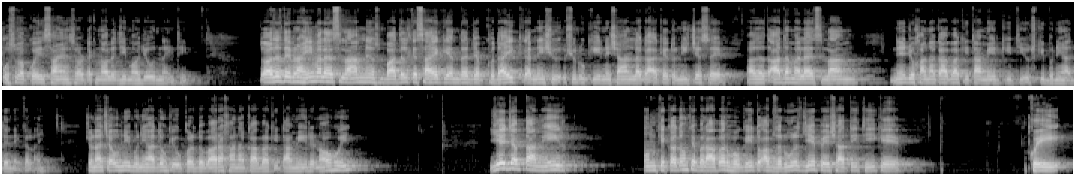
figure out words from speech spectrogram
اس وقت کوئی سائنس اور ٹیکنالوجی موجود نہیں تھی۔ تو حضرت ابراہیم علیہ السلام نے اس بادل کے سائے کے اندر جب کھدائی کرنی شروع کی نشان لگا کے، تو نیچے سے حضرت آدم علیہ السلام نے جو خانہ کعبہ کی تعمیر کی تھی، اس کی بنیادیں نکل آئیں۔ چنانچہ انہی بنیادوں کے اوپر دوبارہ خانہ کعبہ کی تعمیر نو ہوئی۔ یہ جب تعمیر ان کے قدوں کے برابر ہو گئی تو اب ضرورت یہ پیش آتی تھی کہ کوئی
